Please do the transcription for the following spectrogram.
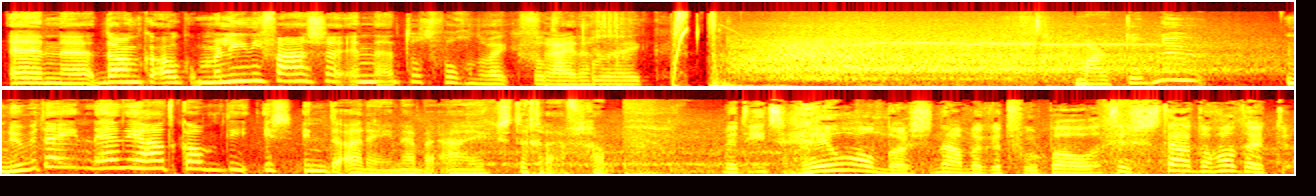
En eh, dank ook Malini Fase en eh, tot volgende week vrijdag. Maar tot nu, nu meteen Andy Houtkamp, die is in de arena bij Ajax, de Graafschap. Met iets heel anders, namelijk het voetbal. Het staat nog altijd 0-0,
